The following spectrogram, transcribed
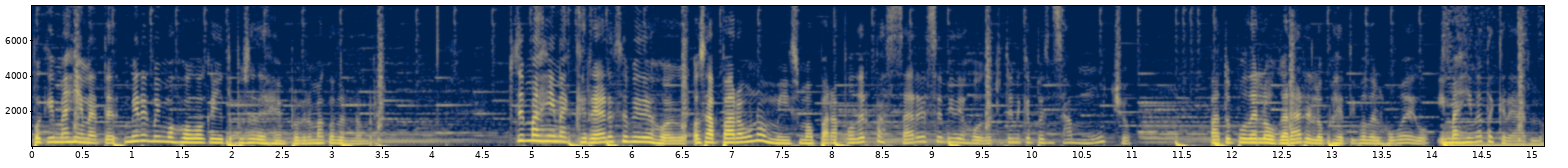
Porque imagínate, mira el mismo juego que yo te puse de ejemplo, que no me acuerdo el nombre. ¿Tú te imaginas crear ese videojuego? O sea, para uno mismo, para poder pasar ese videojuego, tú tienes que pensar mucho para tú poder lograr el objetivo del juego. Imagínate crearlo.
